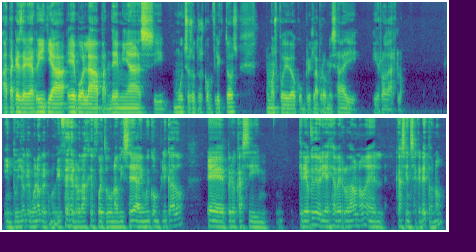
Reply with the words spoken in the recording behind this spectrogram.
ataques de guerrilla, ébola, pandemias y muchos otros conflictos, hemos podido cumplir la promesa y, y rodarlo. Intuyo que, bueno, que como dices, el rodaje fue toda una odisea y muy complicado, eh, pero casi creo que deberíais haber rodado, ¿no? El, casi en secreto, ¿no?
